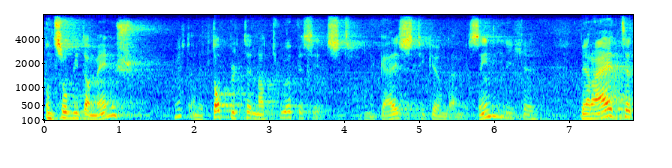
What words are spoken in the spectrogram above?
Und so wie der Mensch nicht, eine doppelte Natur besitzt, eine geistige und eine sinnliche, bereitet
